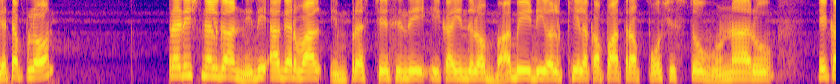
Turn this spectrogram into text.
గెటప్లో ట్రెడిషనల్గా నిధి అగర్వాల్ ఇంప్రెస్ చేసింది. ఇక ఇందులో బాబీ డియోల్ కీలక పాత్ర పోషిస్తూ ఉన్నారు. ఇక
